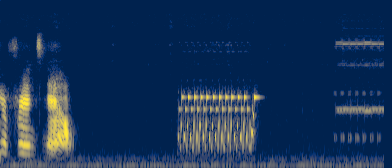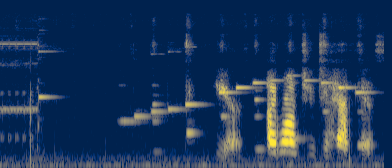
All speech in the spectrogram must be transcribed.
We're friends now. Here, I want you to have this.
